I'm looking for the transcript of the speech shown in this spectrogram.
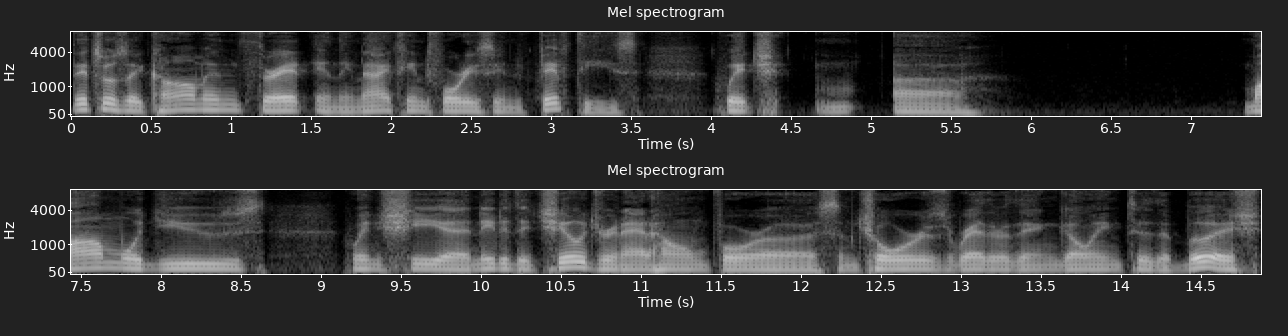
This was a common threat in the 1940s and 50s, which uh, mom would use when she uh, needed the children at home for uh, some chores rather than going to the bush.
